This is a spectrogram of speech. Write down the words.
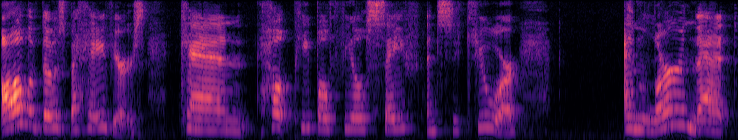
All of those behaviors can help people feel safe and secure and learn that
